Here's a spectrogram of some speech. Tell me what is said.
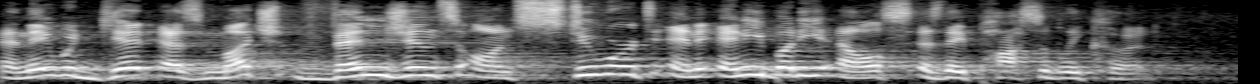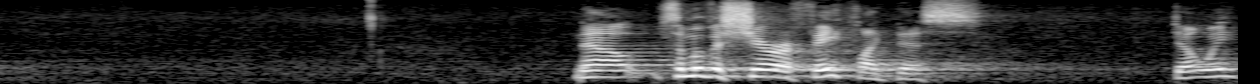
and they would get as much vengeance on Stuart and anybody else as they possibly could. Now, some of us share our faith like this, don't we?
